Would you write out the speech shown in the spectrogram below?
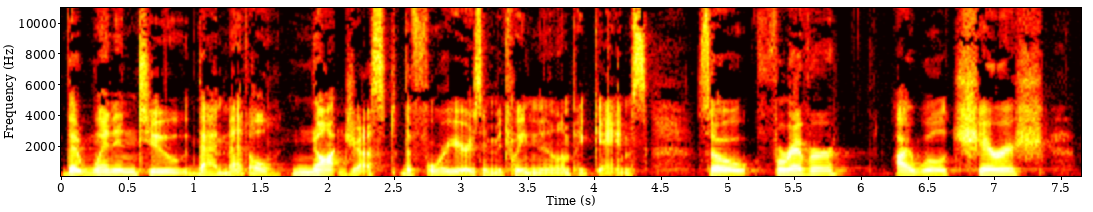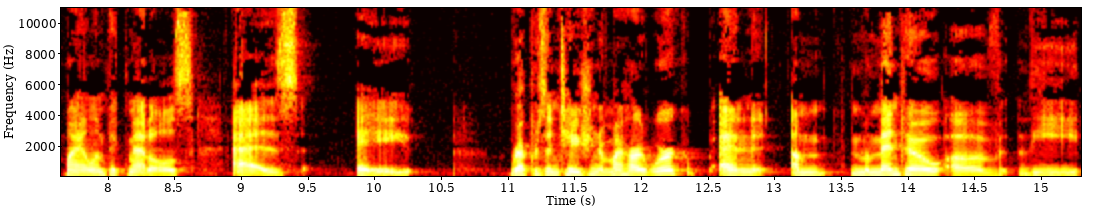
that went into that medal, not just the four years in between the Olympic Games. So, forever, I will cherish my Olympic medals as a representation of my hard work and a memento of the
